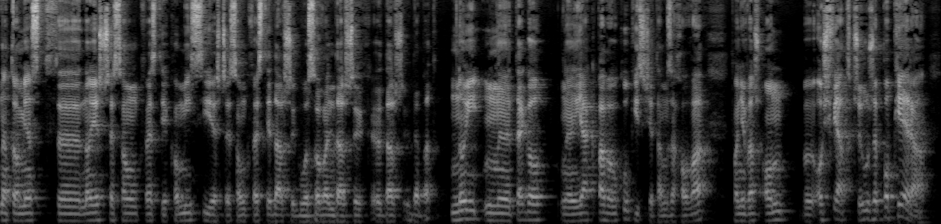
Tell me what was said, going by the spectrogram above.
natomiast e, no, jeszcze są kwestie komisji, jeszcze są kwestie dalszych głosowań, dalszych, dalszych debat. No i tego, jak Paweł Kukiz się tam zachowa, ponieważ on oświadczył, że popiera E,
